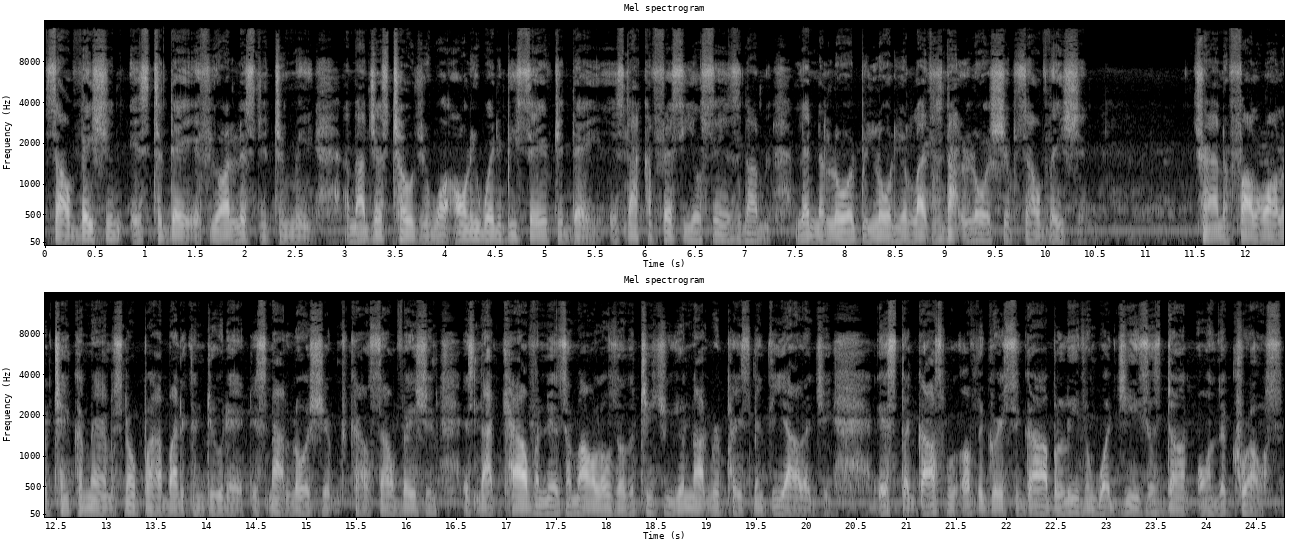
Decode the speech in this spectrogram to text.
Salvation is today if you are listening to me. And I just told you, one only way to be saved today is not confessing your sins, it's not letting the Lord be Lord of your life. It's not lordship salvation trying to follow all the Ten Commandments. Nobody can do that. It's not lordship called salvation. It's not Calvinism, all those other teachers. You're not replacement theology. It's the gospel of the grace of God, believing what Jesus done on the cross.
